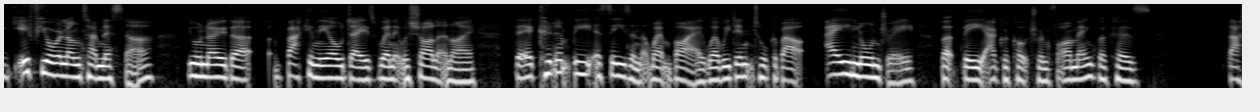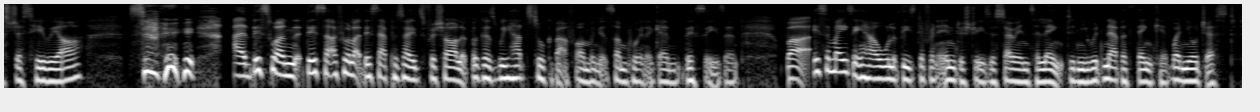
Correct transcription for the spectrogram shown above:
if you're a long term listener, you'll know that back in the old days when it was Charlotte and I, there couldn't be a season that went by where we didn't talk about A, laundry, but B, agriculture and farming because that's just who we are. So uh, this one, this I feel like this episode's for Charlotte because we had to talk about farming at some point again this season. But it's amazing how all of these different industries are so interlinked, and you would never think it when you're just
